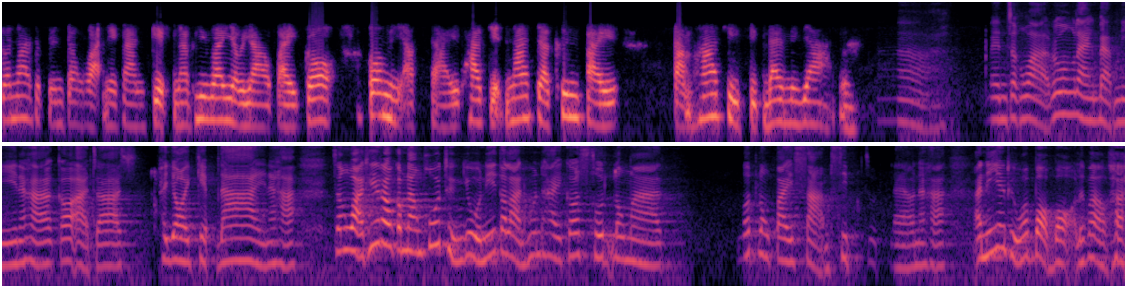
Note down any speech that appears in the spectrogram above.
ก็น่าจะเป็นจังหวะในการเก็บนะ พี่ว่ายาวๆไปก็ก็มีอัพไซด์ทาร์เก็ตน่าจะขึ้นไปต่ำห้าสี่สิบได้ไม่ยากนะเป็นจังหวะร่วงแรงแบบนี้นะคะ ก็อาจจะทยอยเก็บได้นะคะ จังหวะที่เรากำลังพูดถึงอยู่นี่ตลาดหุ้นไทยก็ซุดลงมาลดลงไป 30 จุดแล้วนะคะ อันนี้ยังถือว่าเบาๆหรือเปล่าคะ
